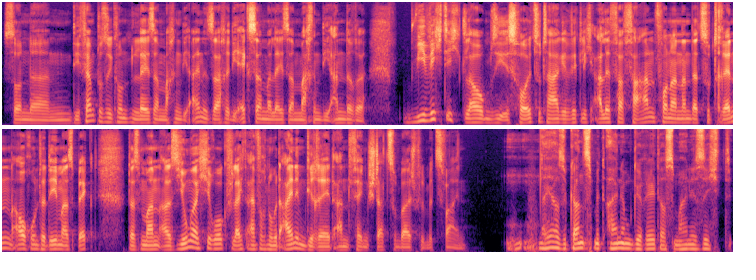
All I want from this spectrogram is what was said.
sondern die Femtosekunden-Laser machen die eine Sache, die Examer-Laser machen die andere. Wie wichtig, glauben Sie, ist heutzutage wirklich alle Verfahren voneinander zu trennen, auch unter dem Aspekt, dass man als junger Chirurg vielleicht einfach nur mit einem Gerät anfängt, statt zum Beispiel mit zweien? Naja, also ganz mit einem Gerät aus meiner Sicht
